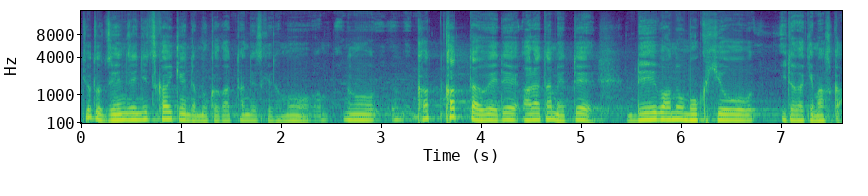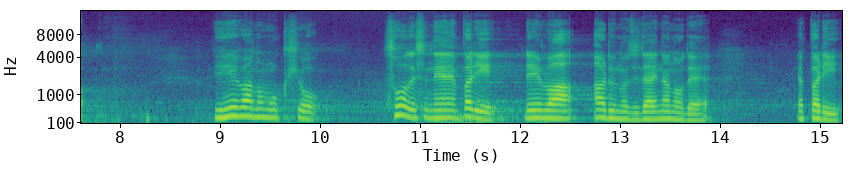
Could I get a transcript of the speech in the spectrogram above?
ちょっと前々日会見でも伺ったんですけどもあの勝った上で改めて令和の目標をいただけますか？令和の目標。そうですね。やっぱり令和 R の時代なのでやっぱり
